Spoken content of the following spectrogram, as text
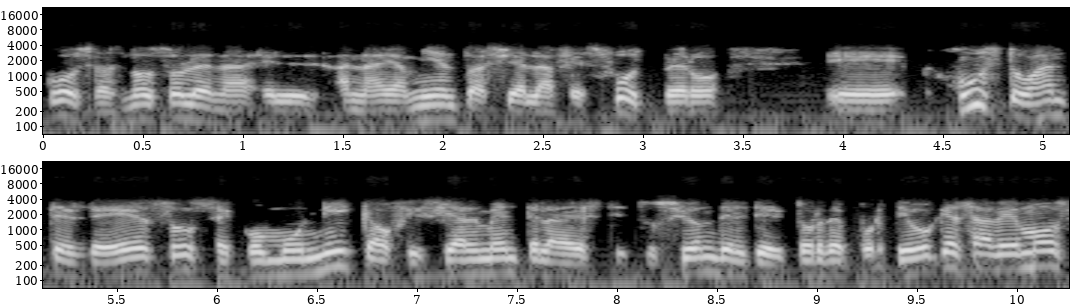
cosas, no solo el anallamiento hacia la FESFUT, pero eh, justo antes de eso se comunica oficialmente la destitución del director deportivo, que sabemos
